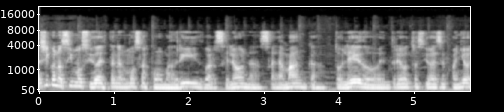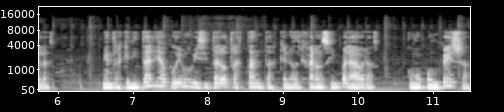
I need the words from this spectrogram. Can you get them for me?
Allí conocimos ciudades tan hermosas como Madrid, Barcelona, Salamanca, Toledo, entre otras ciudades españolas, mientras que en Italia pudimos visitar otras tantas que nos dejaron sin palabras, como Pompeya,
